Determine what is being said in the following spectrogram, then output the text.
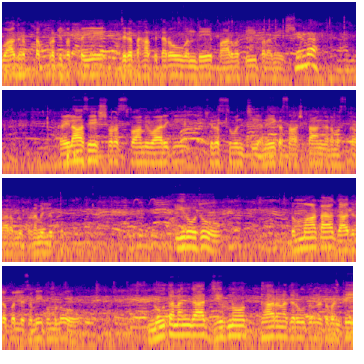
వాగర్థ ప్రతిపత్తయే జగత పితరౌ వందే పార్వతీ పరమేశ్వర. కైలాసేశ్వర స్వామి వారికి శిరస్సు వంచి అనేక సాష్టాంగ నమస్కారములు ప్రణమిల్లుతూ. ఈరోజు దుమ్మాట గాజులపల్లి సమీపంలో నూతనంగా జీర్ణోద్ధారణ జరుగుతున్నటువంటి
